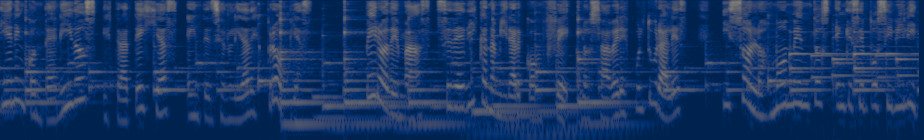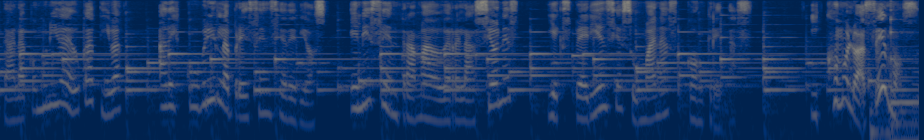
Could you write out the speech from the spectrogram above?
tienen contenidos, estrategias e intencionalidades propias, pero además se dedican a mirar con fe los saberes culturales y son los momentos en que se posibilita a la comunidad educativa a descubrir la presencia de Dios en ese entramado de relaciones y experiencias humanas concretas. ¿Y cómo lo hacemos?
